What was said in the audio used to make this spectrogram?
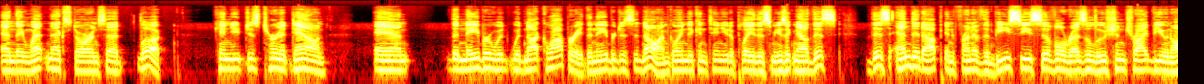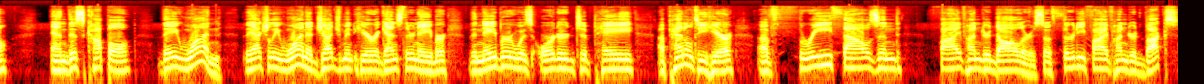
and they went next door and said, "Look, can you just turn it down?" And the neighbor would, would not cooperate. The neighbor just said, no, I'm going to continue to play this music. Now this, this ended up in front of the BC Civil Resolution Tribunal and this couple, they won. They actually won a judgment here against their neighbor. The neighbor was ordered to pay a penalty here of $3,500. So 3,500 bucks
